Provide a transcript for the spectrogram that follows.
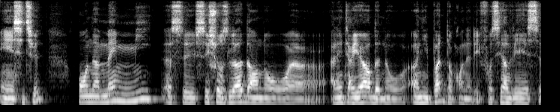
et ainsi de suite. On a même mis ces, choses-là dans nos, à l'intérieur de nos honeypots. Donc, on a des faux services,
